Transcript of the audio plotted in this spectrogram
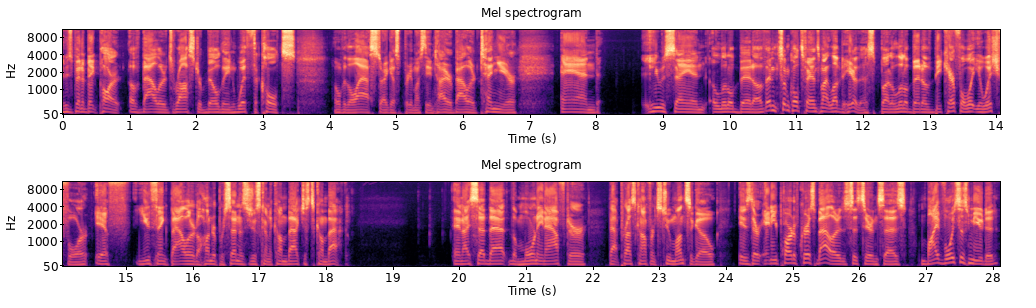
who's been a big part of Ballard's roster building with the Colts over the last, I guess, pretty much the entire Ballard tenure. And he was saying a little bit of, and some Colts fans might love to hear this, but a little bit of be careful what you wish for if you think Ballard 100% is just going to come back just to come back. And I said that the morning after that press conference two months ago. Is there any part of Chris Ballard that sits here and says, My voice is muted.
